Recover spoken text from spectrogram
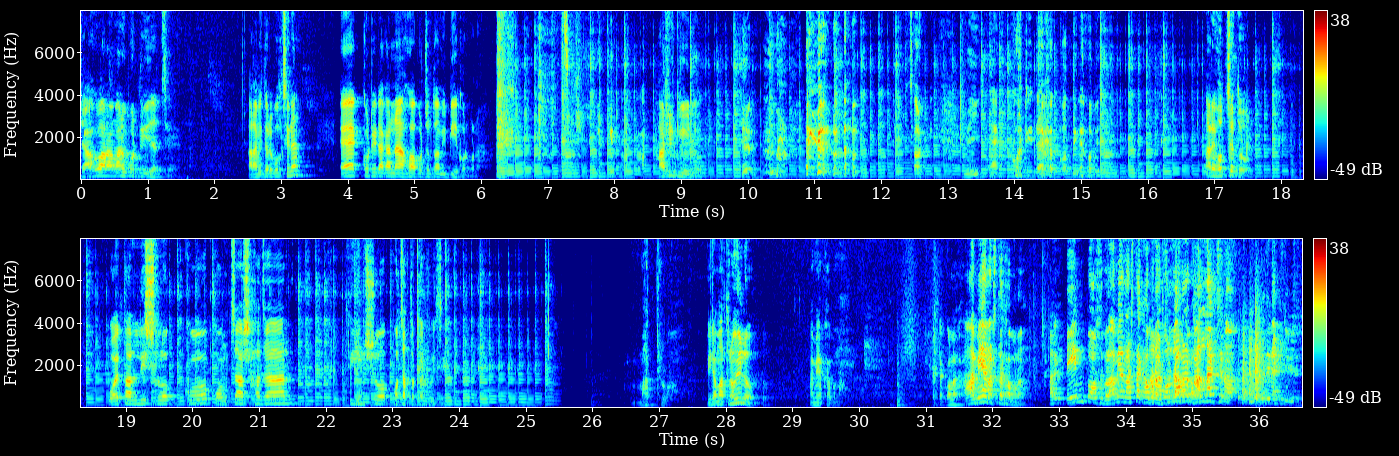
যা হওয়ার আমার উপর দিয়ে যাচ্ছে। আর আমি তোরে বলছি না এক কোটি টাকা না হওয়া পর্যন্ত আমি বিয়ে করব না। হাসির কি হইল? এই এক কোটি টাকা কতদিনে হবে? আরে হচ্ছে তো। পঁয়তাল্লিশ লক্ষ পঞ্চাশ হাজার তিনশো পঁচাত্তর টাকা হয়েছে। মাত্র? এটা মাত্র হইল? আমি আর খাব না। একটা কলা আমি আর নাস্তা খাব না। আরে ইম্পসিবল আমি আর নাস্তা খাব না। আমার ভালো লাগছে না। প্রতিদিন একই জিনিস।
